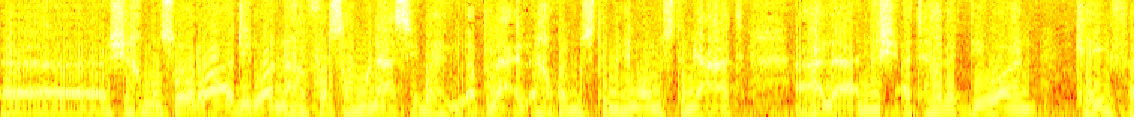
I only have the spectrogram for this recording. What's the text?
آه، شيخ منصور أجد أنها فرصة مناسبة لإطلاع الإخوة المستمعين والمستمعات على نشأة هذا الديوان كيف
